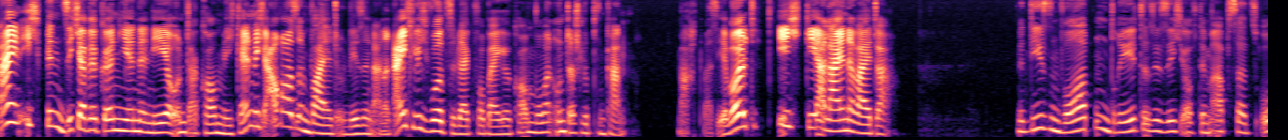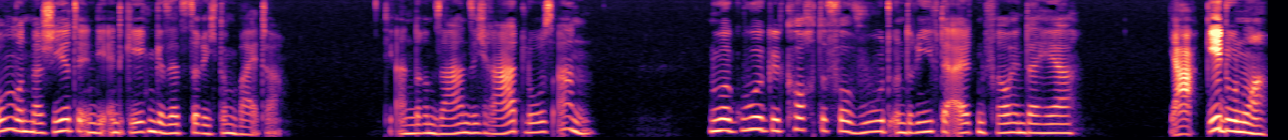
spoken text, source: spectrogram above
Nein, ich bin sicher, wir können hier in der Nähe unterkommen. Ich kenne mich auch aus dem Wald und wir sind an reichlich Wurzelwerk vorbeigekommen, wo man unterschlüpfen kann. Macht, was ihr wollt, ich gehe alleine weiter. Mit diesen Worten drehte sie sich auf dem Absatz um und marschierte in die entgegengesetzte Richtung weiter. Die anderen sahen sich ratlos an. Nur Gurgel kochte vor Wut und rief der alten Frau hinterher Ja, geh du nur,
